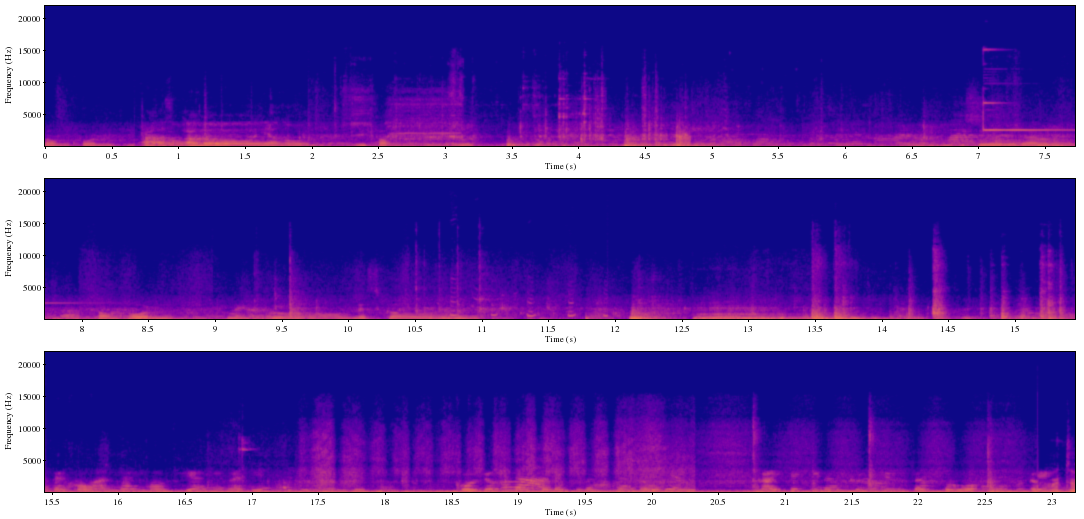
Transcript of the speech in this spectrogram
สองคนอีกสองเลยคือได้มาเลยสองคน let's go でご案内申し上げます。ご乗車いただきました มันจะ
